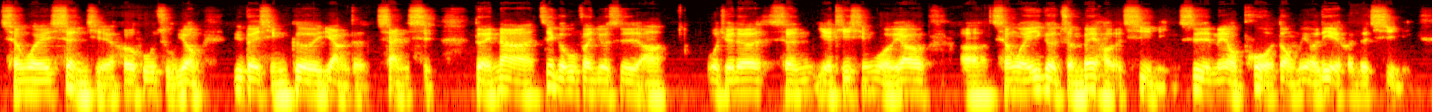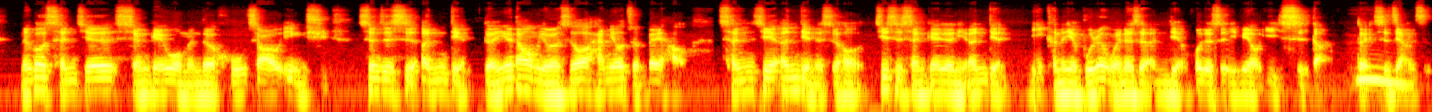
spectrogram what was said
成为圣洁，合乎主用，预备行各样的善事。对，那这个部分就是啊，我觉得神也提醒我要呃，成为一个准备好的器皿，是没有破洞、没有裂痕的器皿。能够承接神给我们的呼召应许，甚至是恩典，对，因为当我们有的时候还没有准备好承接恩典的时候，即使神给了你恩典，你可能也不认为那是恩典，或者是你没有意识到，对，嗯、是这样子。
